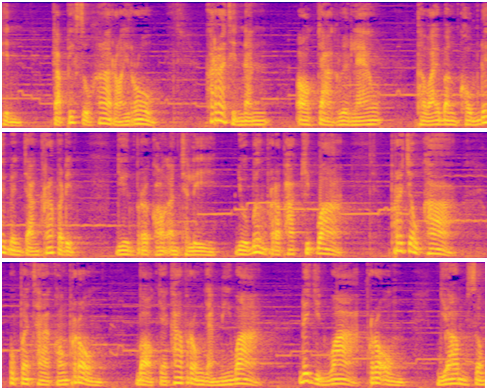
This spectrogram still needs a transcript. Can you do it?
ชินกับภิกษุห้าร้อยรูปขราชินนั้นออกจากเรือนแล้ว ถวายบังคมด้วยเบญจางคราประดิษฐ์ ยืนประคองอัญชลีอยู่เบื้องพระพักคิดว่า พระเจ้าข้าอุปถาของพระองค์บอกแก่ข้าพระองค์อย่างนี้ว่า ได้ยินว่าพระองค์ย่อมทรง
